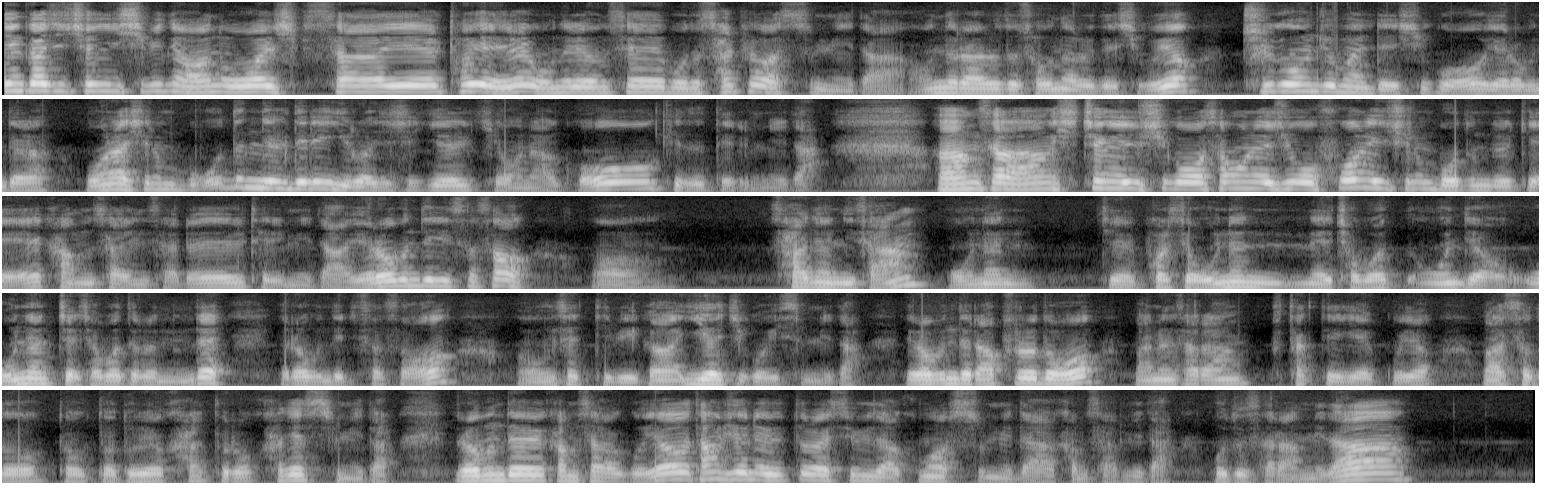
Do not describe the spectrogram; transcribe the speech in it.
지금까지 2022년 5월 14일 토요일 오늘의 운세 모두 살펴봤습니다. 오늘 하루도 좋은 하루 되시고요. 즐거운 주말 되시고 여러분들 원하시는 모든 일들이 이루어지시길 기원하고 기도드립니다. 항상 시청해 주시고 성원해 주시고 후원해 주시는 모든 분들께 감사 인사를 드립니다. 여러분들이 있어서 어, 4년 이상 5년 이제 벌써 5년에 접어 이제 5년째 접어들었는데 여러분들이 있어서 어, 운세TV가 이어지고 있습니다. 여러분들 앞으로도 많은 사랑 부탁드리겠고요. 와서도 더욱더 노력하도록 하겠습니다. 여러분들 감사하고요. 다음 시간에 뵙도록 하겠습니다. 고맙습니다. 감사합니다. 모두 사랑합니다.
